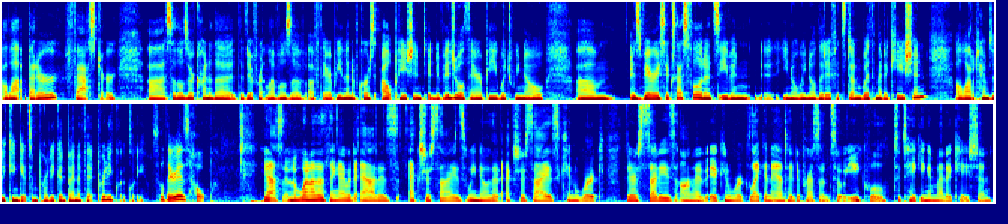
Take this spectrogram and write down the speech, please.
a lot better faster. Uh, so those are kind of the, the different levels of, of therapy. And then, of course, outpatient individual therapy, which we know um, is very successful. And it's even, you know, we know that if it's done with medication, a lot of times we can get some pretty good benefit pretty quickly. So there is hope. Yes, and one other thing I would add is exercise. We know that exercise can work. There are studies on it. It can work like an antidepressant, so equal to taking a medication.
